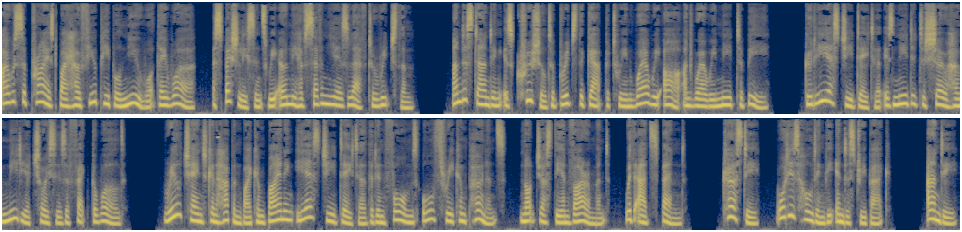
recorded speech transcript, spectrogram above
I was surprised by how few people knew what they were, especially since we only have seven years left to reach them. Understanding is crucial to bridge the gap between where we are and where we need to be. Good ESG data is needed to show how media choices affect the world. Real change can happen by combining ESG data that informs all three components, not just the environment, with ad spend. Kirsty, what is holding the industry back? Andy,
